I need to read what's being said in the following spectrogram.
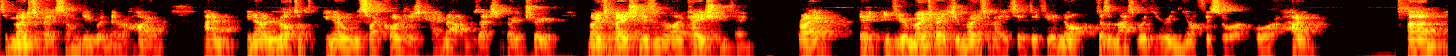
to motivate somebody when they're at home, and you know, a lot of you know, all the psychologists came out, and it was actually very true motivation isn't a location thing, right? If you're motivated, you're motivated. If you're not, doesn't matter whether you're in the office or, or at home. Um,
